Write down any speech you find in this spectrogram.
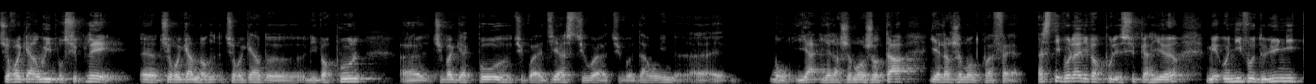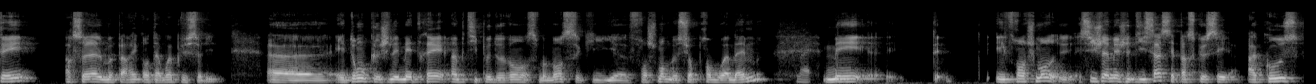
tu regardes, oui, pour suppléer, euh, tu regardes, tu regardes euh, Liverpool, euh, tu vois Gakpo, tu vois Diaz, tu vois, tu vois Darwin. bon, il y a, y a largement Jota, il y a largement de quoi faire. À ce niveau-là, Liverpool est supérieur, mais au niveau de l'unité, Arsenal me paraît quant à moi plus solide. Et donc, je les mettrais un petit peu devant en ce moment, ce qui, franchement, me surprend moi-même. Mais, et franchement, si jamais je dis ça, c'est parce que c'est à cause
